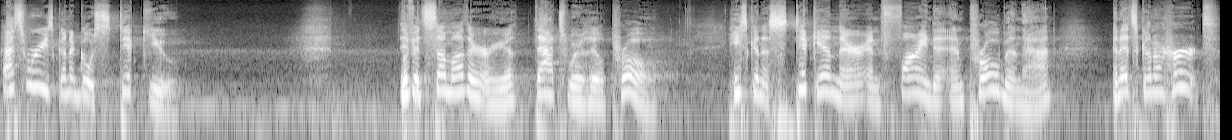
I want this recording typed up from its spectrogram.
That's where He's going to go stick you. If it's some other area, that's where He'll probe. He's going to stick in there and find it and probe in that, and it's going to hurt.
